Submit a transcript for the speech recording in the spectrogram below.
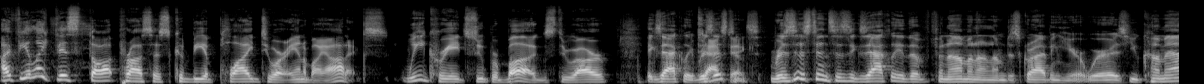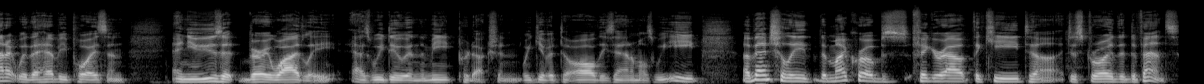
I feel like this thought process could be applied to our antibiotics. We create super bugs through our Exactly. Tactic. Resistance. Resistance is exactly the phenomenon I'm describing here. Whereas you come at it with a heavy poison and you use it very widely, as we do in the meat production, we give it to all these animals we eat. Eventually, the microbes figure out the key to uh, destroy the defense.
